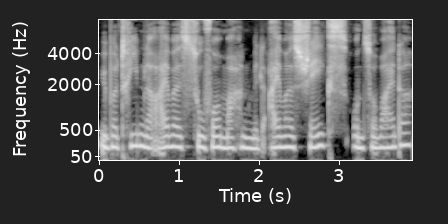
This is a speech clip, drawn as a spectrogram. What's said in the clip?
übertriebene Eiweißzufuhr machen mit Eiweißshakes und so weiter.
